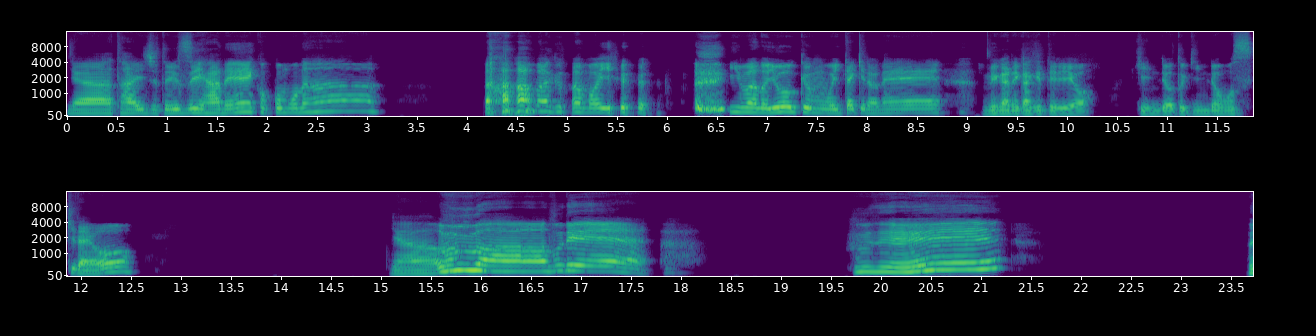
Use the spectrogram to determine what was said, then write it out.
いやー、大樹とゆずいはね。ここもなー。あは、マグマもいる。今のヨーくんもいたけどね。メガネかけてるよ。金量と銀量も好きだよ。いやー、うわー、船。船？え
